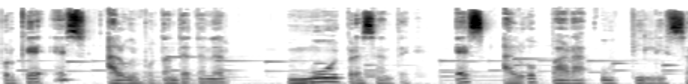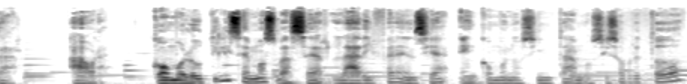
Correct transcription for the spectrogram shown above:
Porque es algo importante tener muy presente. Es algo para utilizar. Ahora, cómo lo utilicemos va a ser la diferencia en cómo nos sintamos y sobre todo,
